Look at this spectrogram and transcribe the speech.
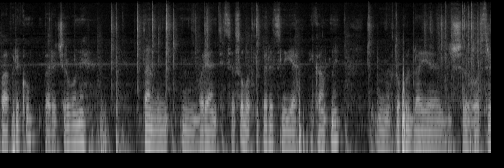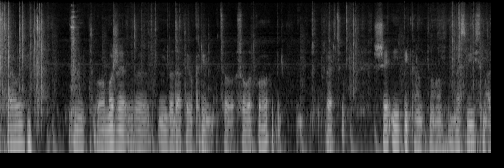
паприку, перець червоний. В даному варіанті це солодкий перець, не є пікантний. Хто полюбляє більш гострі страви, то може е, додати, окрім цього солодкого перцю, ще і пікантного на свій смак.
